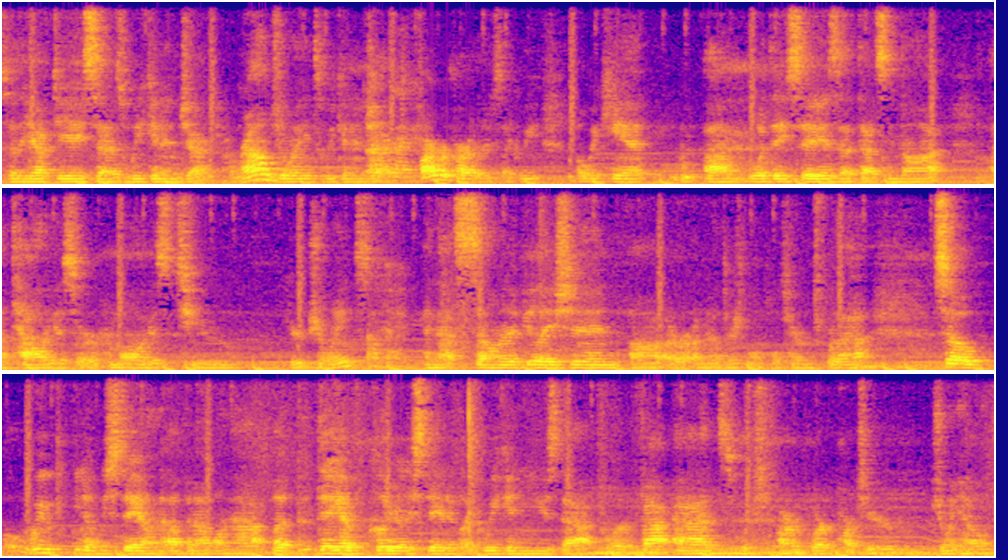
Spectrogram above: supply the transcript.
So the FDA says we can inject around joints, we can inject Okay. fiber cartilage, like we, but we can't. Um, what they say is that that's not autologous or homologous to your joints Okay. and that's cell manipulation, uh, or I know there's multiple terms for that. So we, you know, we stay on the up and up on that, but they have clearly stated like we can use that for fat pads, which are important parts of your joint health.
